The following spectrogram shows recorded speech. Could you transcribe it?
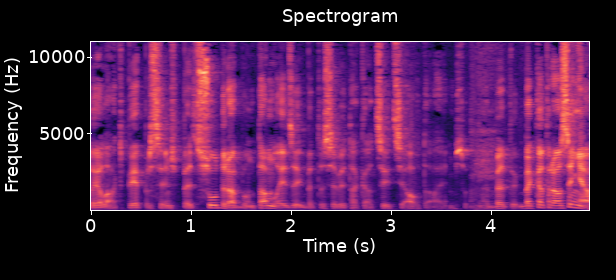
lielāks pieprasījums pēc sudraba un tam līdzīgi, bet tas jau ir cits jautājums. Bet, bet katrā ziņā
